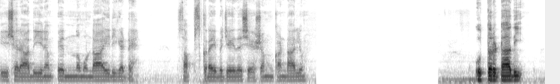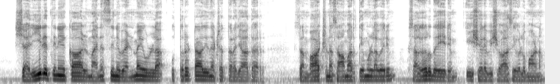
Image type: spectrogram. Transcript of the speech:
ഈശ്വരാധീനം എന്നും ഉണ്ടായിരിക്കട്ടെ. സബ്സ്ക്രൈബ് ചെയ്ത ശേഷം കണ്ടാലും. ഉത്തരട്ടാതി. ശരീരത്തിനേക്കാൾ മനസ്സിന് വെണ്മയുള്ള ഉത്തരട്ടാതി നക്ഷത്ര ജാതർ സംഭാഷണ സാമർഥ്യമുള്ളവരും സഹൃദയരും ഈശ്വരവിശ്വാസികളുമാണ്.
